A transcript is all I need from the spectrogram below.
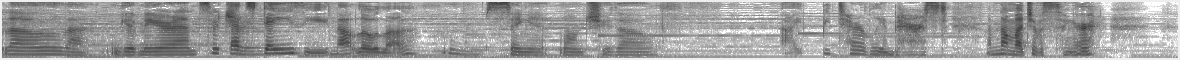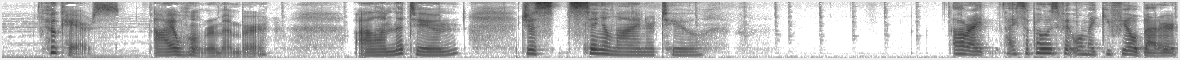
Lola, give me your answer true. That's Daisy, not Lola. Hmm, Sing it, won't you, though? I'd be terribly embarrassed. I'm not much of a singer. Who cares? I won't remember. I'll hum the tune. Just sing a line or two. All right, I suppose if it will make you feel better.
